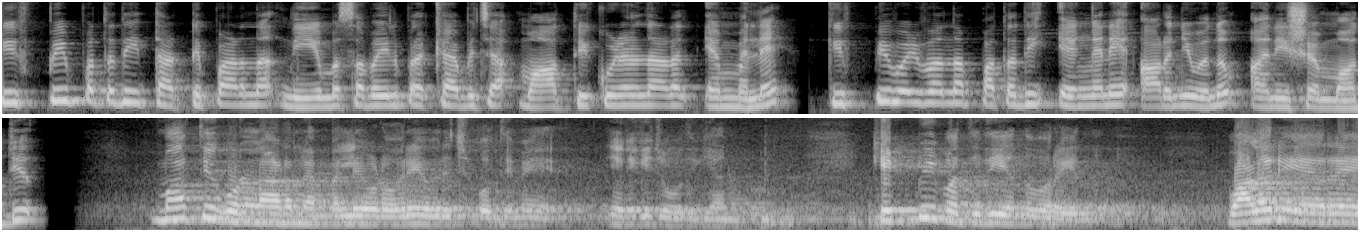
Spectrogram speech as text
കിഫ്ബി പദ്ധതി തട്ടിപ്പാണെന്ന് നിയമസഭയിൽ പ്രഖ്യാപിച്ച Mathew Kuzhalnadan M L A KIIFB വഴി വന്ന പദ്ധതി എങ്ങനെ അറിഞ്ഞുവെന്നും അനീഷ മാത്യു. മാത്യു കുളനാടൻ എം എൽ എയോട് ഒരേ ഒരു ചോദ്യമേ എനിക്ക് ചോദിക്കാനുള്ളൂ. കിഡ്ബി പദ്ധതി എന്ന് പറയുന്നത് വളരെയേറെ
